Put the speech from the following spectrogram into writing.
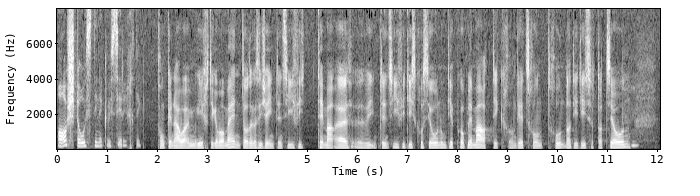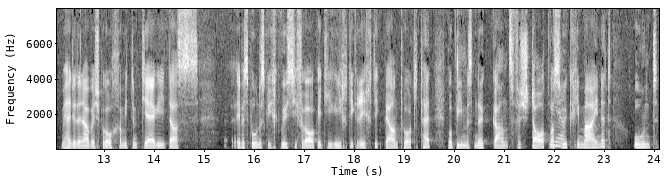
anstößt in eine gewisse Richtung. Kommt genau im richtigen Moment, oder? Es ist eine intensive Thema, äh, intensive Diskussion um die Problematik. Und jetzt kommt, kommt noch die Dissertation. Mhm. Wir haben ja dann auch besprochen mit dem Thierry, dass äh, eben das Bundesgericht gewisse Fragen in die richtige Richtung beantwortet hat, wobei man es nicht ganz versteht, was ja. sie wirklich meinen und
